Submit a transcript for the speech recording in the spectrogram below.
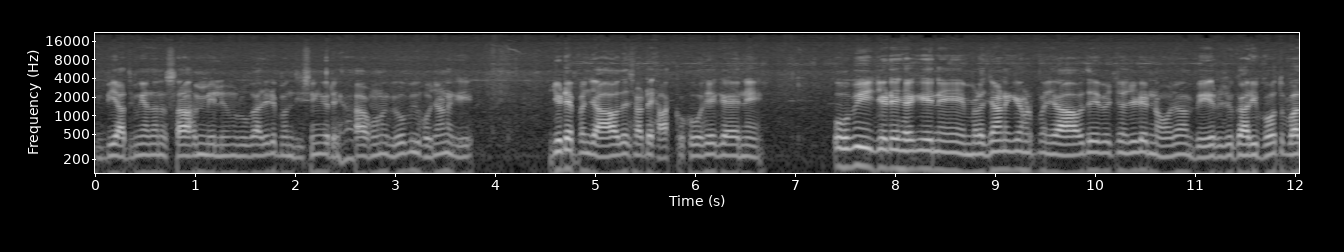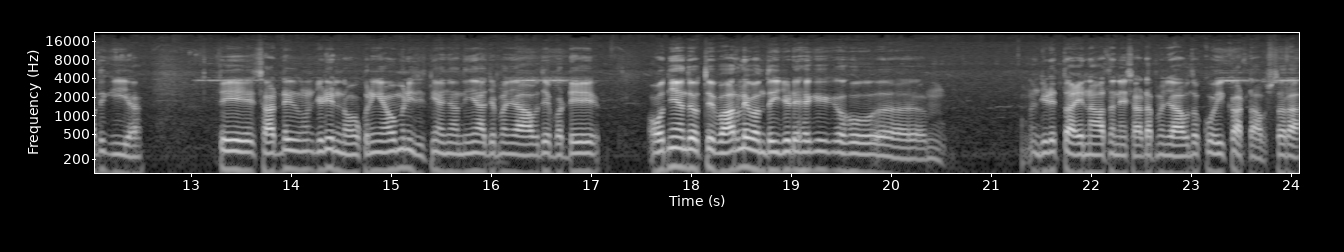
ਵੀ ਆਦਮੀਆਂ ਦਾ ਇਨਸਾਫ ਮਿਲੂ ਮਿਲੂਗਾ, ਜਿਹੜੇ ਬੰਦੀ ਸਿੰਘ ਰਿਹਾ ਹੋਣਗੇ, ਉਹ ਵੀ ਹੋ ਜਾਣਗੇ। ਜਿਹੜੇ ਪੰਜਾਬ ਦੇ ਸਾਡੇ ਹੱਕ ਖੋਹੇ ਗਏ ਨੇ, ਉਹ ਵੀ ਜਿਹੜੇ ਹੈਗੇ ਨੇ, ਮਿਲ ਜਾਣਗੇ ਹੁਣ ਪੰਜਾਬ ਦੇ ਵਿੱਚ ਜਿਹੜੇ ਨੌਜਵਾਨ ਬੇਰੁਜ਼ਗਾਰੀ ਬਹੁਤ ਵੱਧ ਗਈ ਆ। ਤੇ ਸਾਡੇ ਜਿਹੜੀਆਂ ਨੌਕਰੀਆਂ ਉਹ ਵੀ ਨਹੀਂ ਦਿੱਤੀਆਂ ਜਾਂਦੀਆਂ। ਅੱਜ ਪੰਜਾਬ ਦੇ ਵੱਡੇ ਅਹੁਦਿਆਂ ਦੇ ਉੱਤੇ ਬਾਹਰਲੇ ਬੰਦੇ ਜਿਹੜੇ ਹੈਗੇ ਉਹ ਜਿਹੜੇ ਤਾਇਨਾਤ ਨੇ ਸਾਡਾ ਪੰਜਾਬ ਦਾ ਕੋਈ ਘੱਟ ਅਫਸਰ ਆ।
